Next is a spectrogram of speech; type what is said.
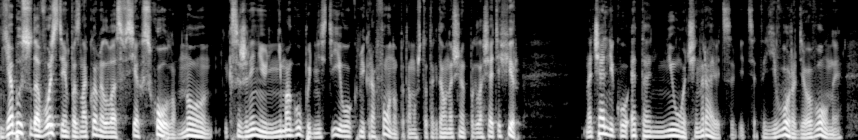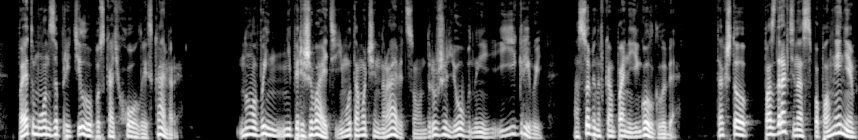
Я бы с удовольствием познакомил вас всех с Хоулом, но, к сожалению, не могу поднести его к микрофону, потому что тогда он начнет поглощать эфир. Начальнику это не очень нравится, ведь это его радиоволны, поэтому он запретил выпускать холлы из камеры. Но вы не переживайте, ему там очень нравится, он дружелюбный и игривый, особенно в компании Егол Голубя. Так что поздравьте нас с пополнением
